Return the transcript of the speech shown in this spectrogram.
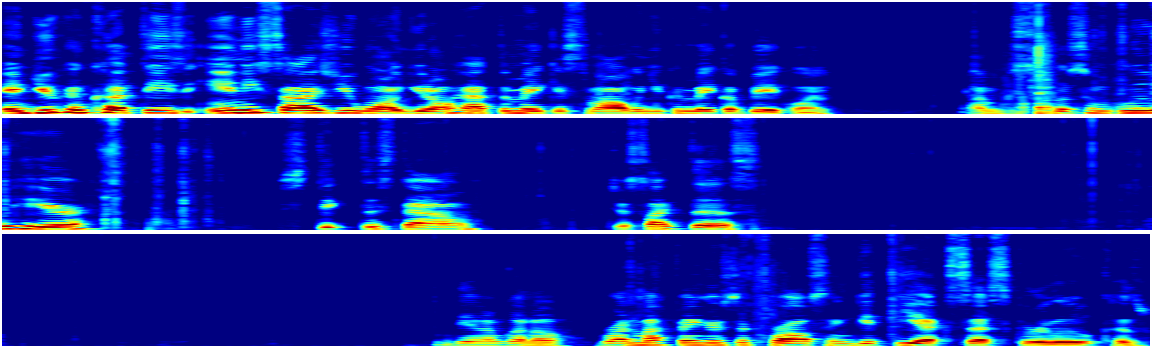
and you can cut these any size you want. You don't have to make it small when you can make a big one. I'm just put some glue here. Stick this down just like this. Then I'm going to run my fingers across and get the excess glue because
